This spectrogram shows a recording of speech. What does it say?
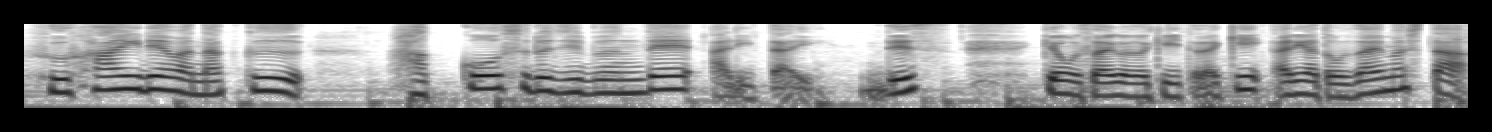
腐敗ではなく発酵する自分でありたいです。今日も最後の聞いていただきありがとうございました。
